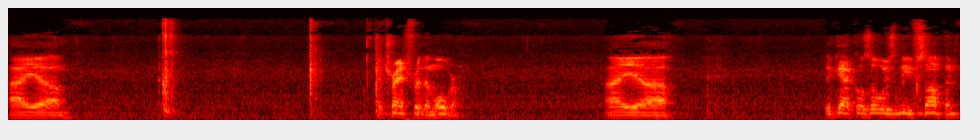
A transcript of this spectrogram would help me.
I um, I transfer them over. I uh, the geckos always leave something.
